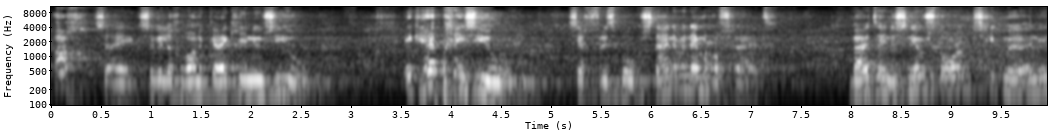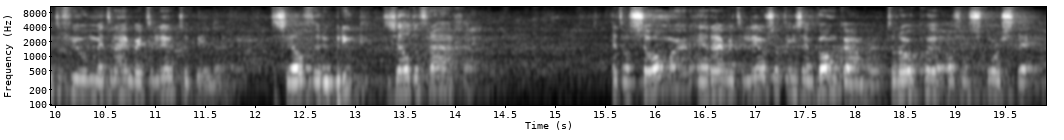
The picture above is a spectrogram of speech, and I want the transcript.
Ach, zei ik, ze willen gewoon een kijkje in uw ziel. Ik heb geen ziel, zegt Frits Bolkestein en we nemen afscheid. Buiten in de sneeuwstorm schiet me een interview met Rijnbert de Leeuw te binnen. Dezelfde rubriek, dezelfde vragen. Het was zomer en Rijnbert de Leeuw zat in zijn woonkamer te roken als een schoorsteen.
